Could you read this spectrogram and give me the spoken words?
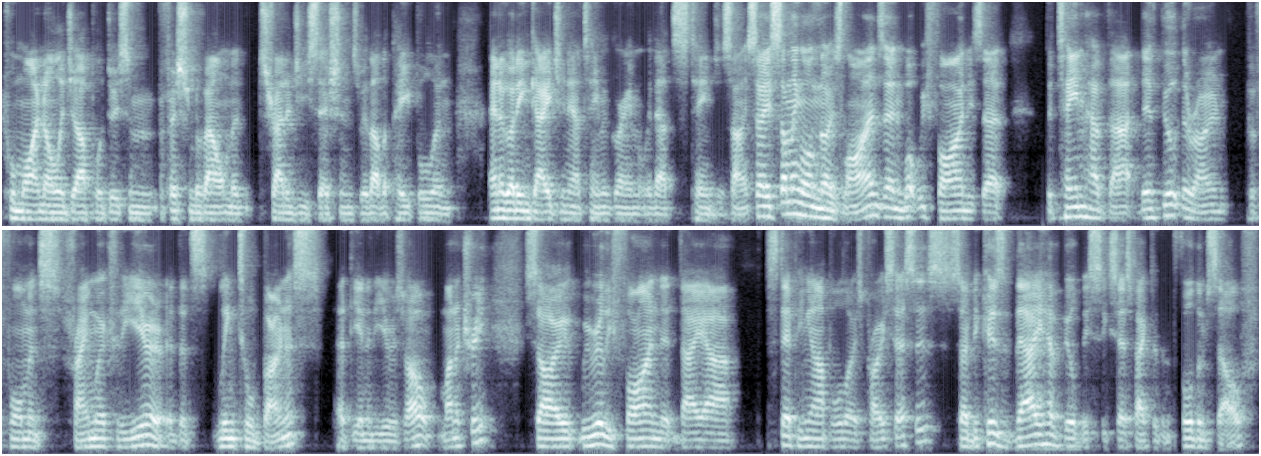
pull my knowledge up or do some professional development strategy sessions with other people and and I've got to engage in our team agreement with our teams or something. So something along those lines. And what we find is that the team have that. They've built their own performance framework for the year that's linked to a bonus at the end of the year as well, monetary. So we really find that they are stepping up all those processes. So because they have built this success factor for themselves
